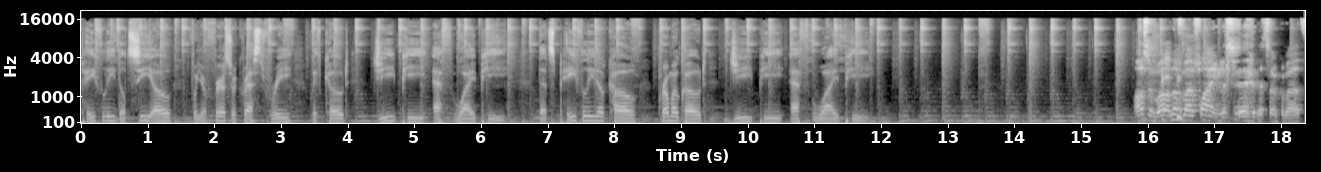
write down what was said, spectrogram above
payfully.co for your first request free with code GPFYP. That's payfully.co, promo code GPFYP. Awesome. Well, enough about flying. Let's uh, let's talk about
